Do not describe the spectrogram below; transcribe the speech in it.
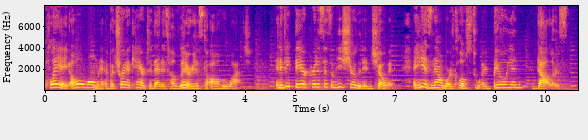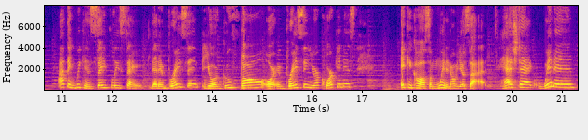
play a old woman and portray a character that is hilarious to all who watch. And if he feared criticism, he surely didn't show it. And he is now worth close to a billion dollars. I think we can safely say that embracing your goofball or embracing your quirkiness, it can cause some winning on your side. Hashtag winning.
